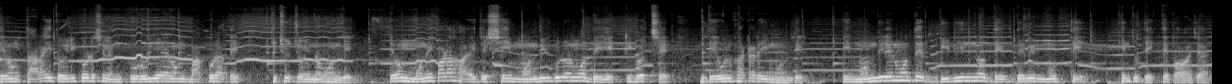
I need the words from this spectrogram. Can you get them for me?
এবং তারাই তৈরি করেছিলেন পুরুলিয়া এবং বাঁকুড়াতে কিছু জৈন মন্দির। এবং মনে করা হয় যে সেই মন্দিরগুলোর মধ্যেই একটি হচ্ছে দেউলঘাটার এই মন্দির। এই মন্দিরের মধ্যে বিভিন্ন দেবদেবীর মূর্তি কিন্তু দেখতে পাওয়া যায়।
